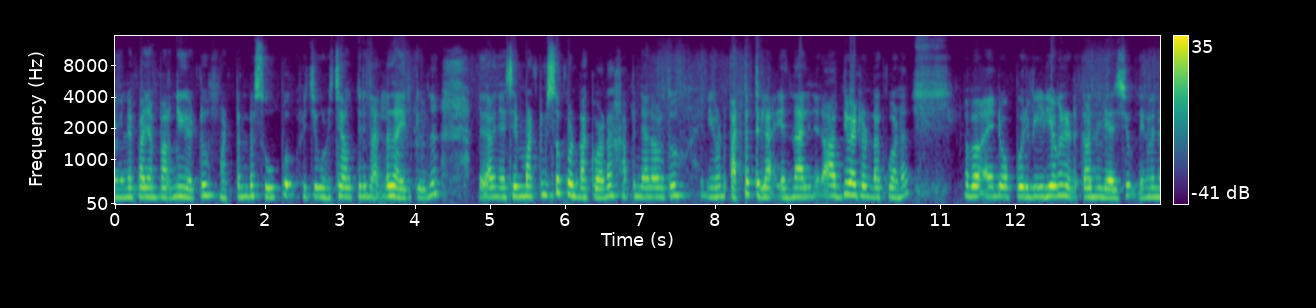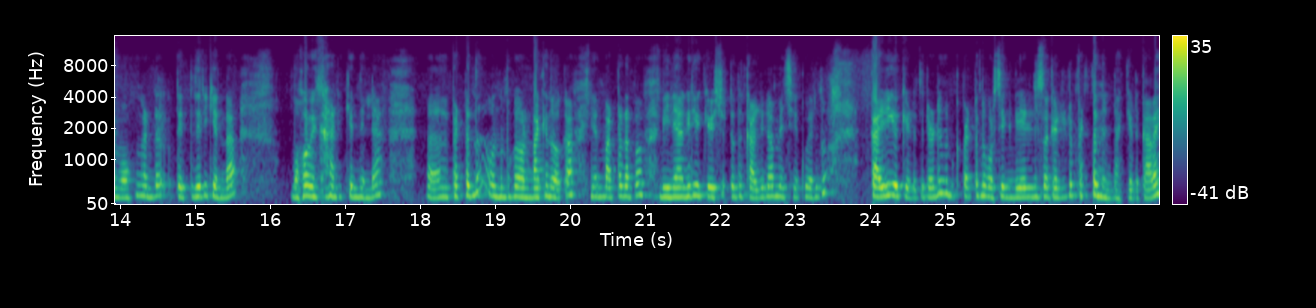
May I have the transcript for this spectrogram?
ഇങ്ങനെ ഞാൻ പറഞ്ഞു കേട്ടു മട്ടന്റെ സൂപ്പ് വെച്ച് കുടിച്ചാൽ ഒത്തിരി നല്ലതായിരിക്കുമെന്ന്. കാരണം ഞാൻ ശരി മട്ടൺ സൂപ്പ് ഉണ്ടാക്കുവാണ്. അപ്പം ഞാൻ ഓർത്തു എനിക്കൊണ്ട് പറ്റത്തില്ല. എന്നാലും ഞാൻ ആദ്യമായിട്ട് ഉണ്ടാക്കുവാണ്. അപ്പോൾ അതിന്റെ ഒപ്പം ഒരു വീഡിയോ കൂടെ എടുക്കാമെന്ന് വിചാരിച്ചു. നിങ്ങളെന്റെ മുഖം കണ്ട് തെറ്റിദ്ധരിക്കണ്ട. മുഖം കാണിക്കുന്നില്ല. പെട്ടെന്ന് ഒന്ന് നമുക്ക് ഉണ്ടാക്കി നോക്കാം. ഞാൻ മട്ടൺ അപ്പം വിനാഗിരിയൊക്കെ വെച്ചിട്ടൊന്ന് കഴുകാൻ വെച്ചേക്കുമായിരുന്നു കഴുകിയൊക്കെ എടുത്തിട്ടുണ്ട്. നമുക്ക് പെട്ടെന്ന് കുറച്ച് ഇൻഗ്രീഡിയൻസ് ഒക്കെ ഇട്ടിട്ട് പെട്ടെന്ന് ഉണ്ടാക്കിയെടുക്കാവേ.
